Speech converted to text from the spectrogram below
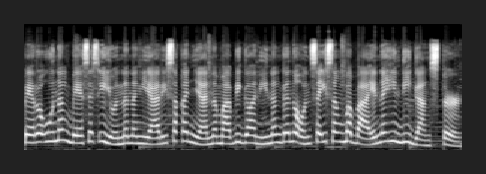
Pero unang beses iyon na nangyari sa kanya na mabigani ng ganoon sa isang babae na hindi gangster.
